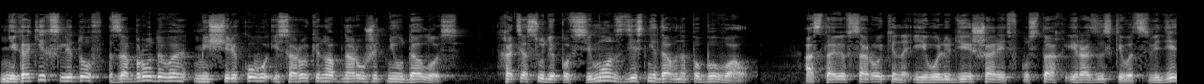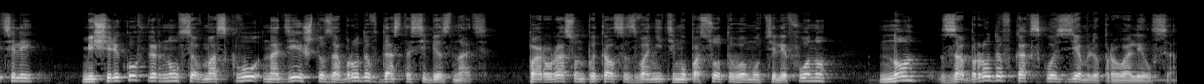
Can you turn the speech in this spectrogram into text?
Никаких следов Забродова Мещерякову и Сорокину обнаружить не удалось, хотя, судя по всему, он здесь недавно побывал. Оставив Сорокина и его людей шарить в кустах и разыскивать свидетелей, Мещеряков вернулся в Москву, надеясь, что Забродов даст о себе знать. Пару раз он пытался звонить ему по сотовому телефону, но Забродов как сквозь землю провалился.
